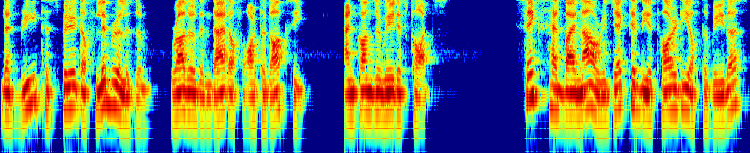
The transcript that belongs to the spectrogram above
that breathed a spirit of liberalism rather than that of orthodoxy and conservative thoughts. Sikhs had by now rejected the authority of the Vedas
